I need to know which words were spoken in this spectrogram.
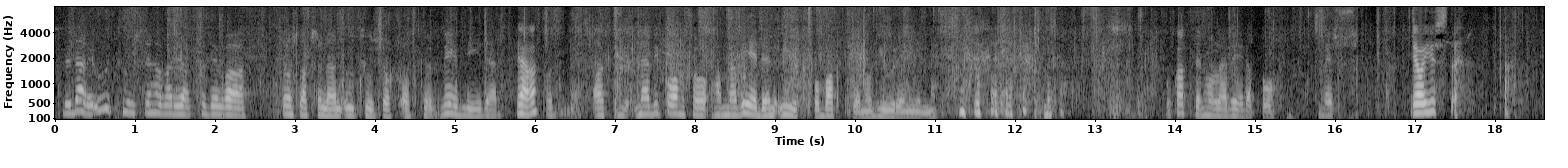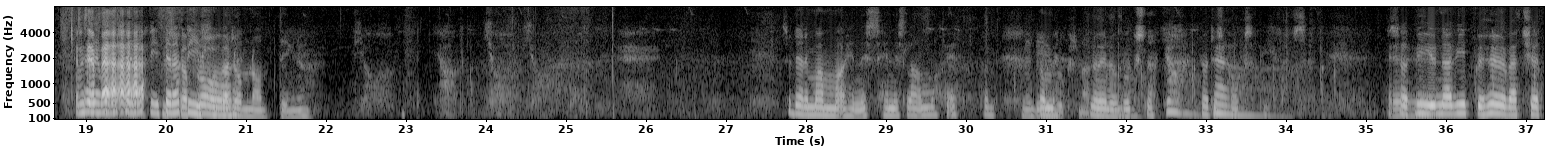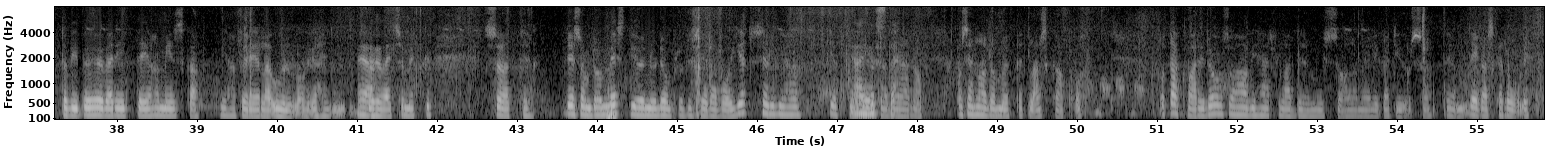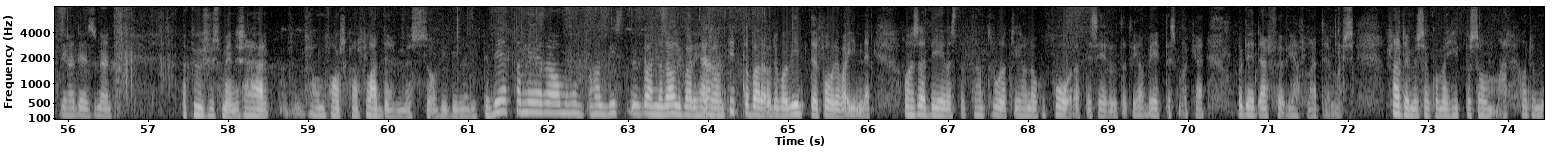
Det där är uthus, det har varit alltså, det var någon slags sån här uthus och, och vedlider. Ja. Och att när vi kom så hamnade veden ut på backen och djuren inne. och katten håller reda på möss. ja, just det. Kan ni var Bä! terapi, Vi ska terapi fråga dem någonting nu. Så där är mamma och hennes, hennes lamm. Och, Men de De- är vuxna. Nu är de vuxna. Ja, ja det ska Ja. också bilas. Så att vi, när vi inte behöver kött och vi behöver inte, jag har minskat, vi har förädlat ull och jag Ja. behöver inte så mycket. Så att det som de mest gör nu, de producerar vår gödsel, vi har gödsel Ja, där och, och sen har de öppet landskap och, och tack vare dem så har vi här fladdermus och alla möjliga djur så att eh, det är ganska roligt. Vi hade en sån här naturskyddsmänniska här som forskar fladdermöss och vi ville lite veta mera om hon, han visste, han hade aldrig varit här Ja. och han tittade bara och det var vinter, fåret var inne och han sa det genast att han tror att vi har något får, att det ser ut att vi har betesmark här och det är därför vi har fladdermöss. Fladdermössen kommer hit på sommar och de,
